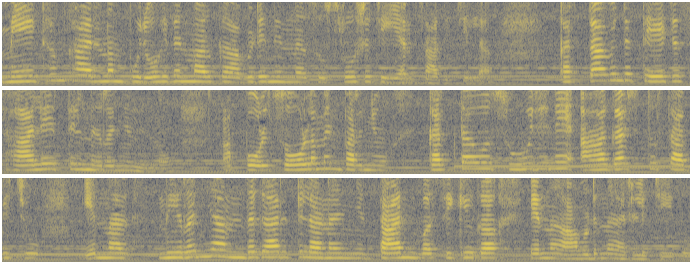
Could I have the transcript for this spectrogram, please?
മേഘം കാരണം പുരോഹിതന്മാർക്ക് അവിടെ നിന്ന് ശുശ്രൂഷ ചെയ്യാൻ സാധിച്ചില്ല. കർത്താവിന്റെ തേജസ് ആലയത്തിൽ നിറഞ്ഞു നിന്നു. അപ്പോൾ സോളമൻ പറഞ്ഞു കർത്താവ് സൂര്യനെ ആകാശത്ത് സ്ഥാപിച്ചു. എന്നാൽ നിറഞ്ഞ അന്ധകാരത്തിലാണ് താൻ വസിക്കുക എന്ന് അവിടുന്ന് അരുളി ചെയ്തു.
